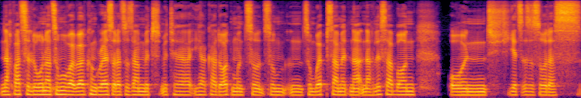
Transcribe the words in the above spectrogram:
nach Barcelona zum Mobile World Congress oder zusammen mit, mit der IHK Dortmund zu, zum, zum Web Summit nach, nach Lissabon. Und jetzt ist es so, dass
